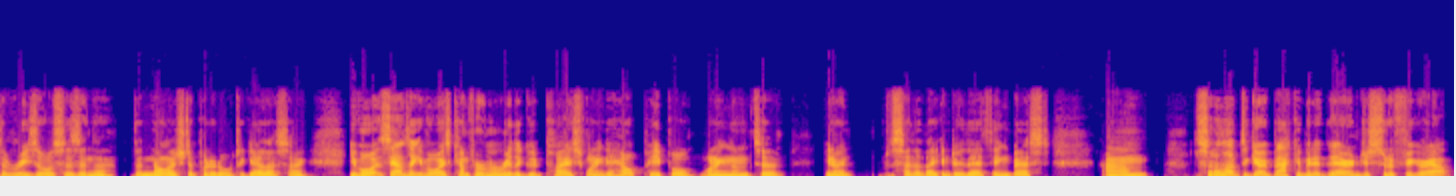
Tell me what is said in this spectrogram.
the resources and the the knowledge to put it all together. So you've always sounds like you've always come from a really good place, wanting to help people, wanting them to, you know, so that they can do their thing best. Um, sort of love to go back a minute there and just sort of figure out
